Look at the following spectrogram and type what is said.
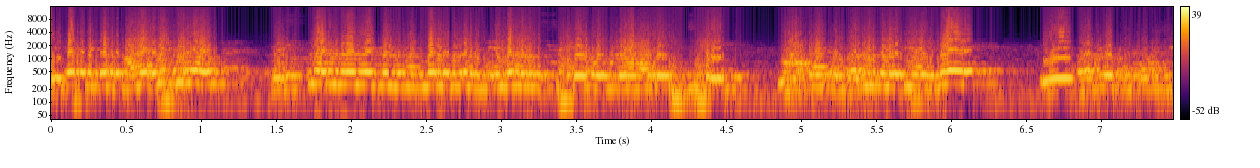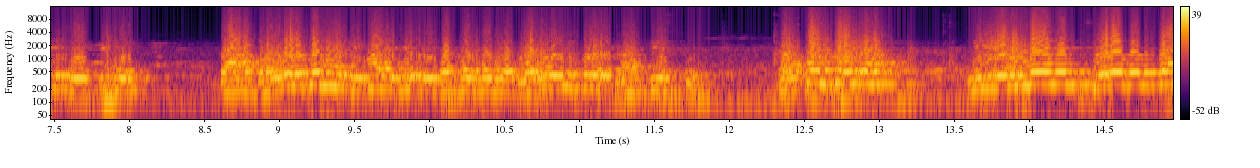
ఇద్దరు పెద్ద బాధ్యతలు ప్రస్తుతంలో అందరూ కూడా మేధలు స్థాయిలో కూడా ఆలోచించి మాట్లాడే బరువు పెట్టినట్టే ఈ బరువు నమస్తే చెప్పి ఆ భగవంతుడు నాకు ఇవ్వాలని చెప్పి సందర్భంగా భగవంతుడు కూడా ప్రార్థిస్తూ. తప్పనిసరిగా మీ ఎన్నో చూడకుండా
